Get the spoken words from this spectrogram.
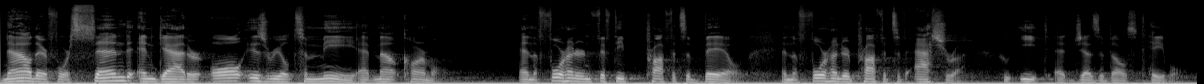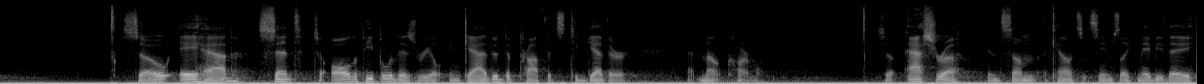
Now, therefore, send and gather all Israel to me at Mount Carmel, and the 450 prophets of Baal, and the 400 prophets of Asherah who eat at Jezebel's table. So Ahab sent to all the people of Israel and gathered the prophets together at Mount Carmel. So Asherah, in some accounts, it seems like maybe they,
